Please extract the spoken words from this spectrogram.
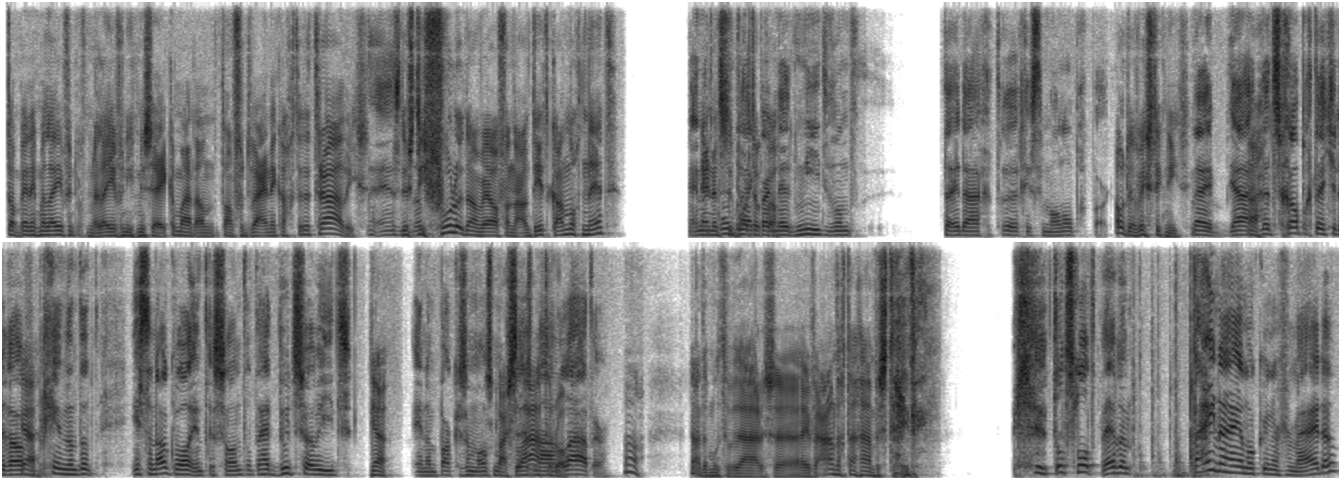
dan ben ik mijn leven, of mijn leven niet meer zeker, maar dan, dan verdwijn ik achter de tralies. Dus dat- die voelen dan wel van, nou, dit kan nog net. En het, en het wordt ook wel- net niet, want twee dagen terug is de man opgepakt. Oh, dat wist ik niet. Nee, ja, Ah. het is grappig dat je erover Ja. begint. Want dat is dan ook wel interessant. Want hij doet zoiets Ja, en dan pakken ze hem alsnog zes later maanden op. later. oh. nou dan moeten we daar eens eh, even aandacht aan gaan besteden. Tot slot, we hebben hem bijna helemaal kunnen vermijden.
